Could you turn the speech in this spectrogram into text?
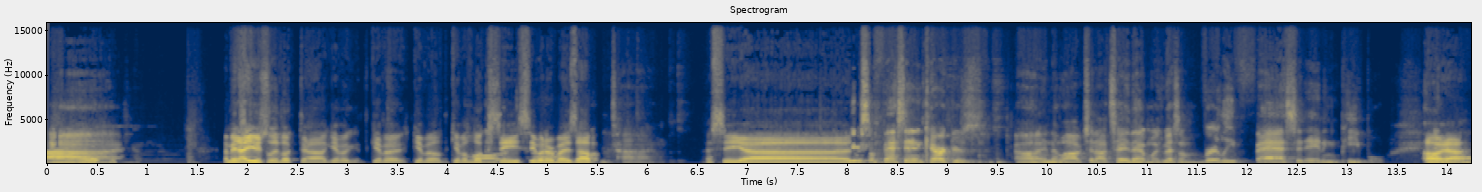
Ah, I mean, I usually look uh, give a give a give a give a look All see the see what everybody's up. all time. I see. uh We have some fascinating characters uh, in the live chat. I'll tell you that much. We have some really fascinating people. Oh yeah,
